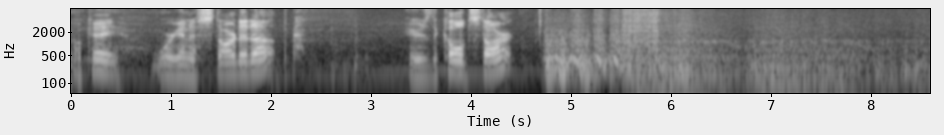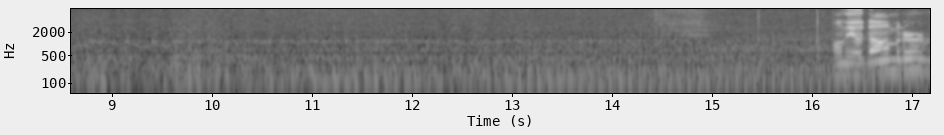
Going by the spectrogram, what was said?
Okay, we're gonna start it up. Here's the cold start. On the odometer,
